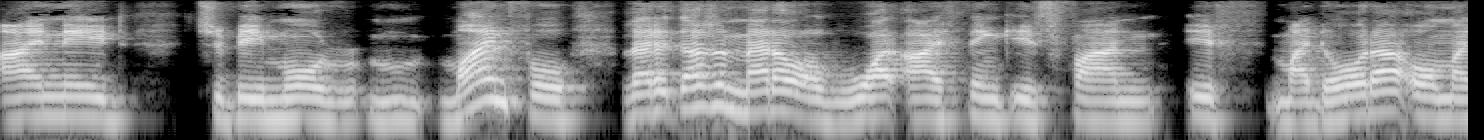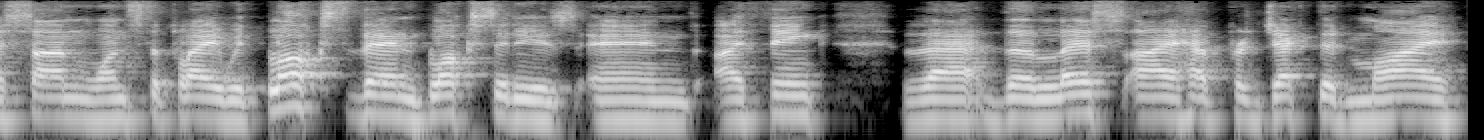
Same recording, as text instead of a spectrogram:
I need to be more mindful that it doesn't matter of what I think is fun. If my daughter or my son wants to play with blocks, then blocks it is. And I think that the less I have projected my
